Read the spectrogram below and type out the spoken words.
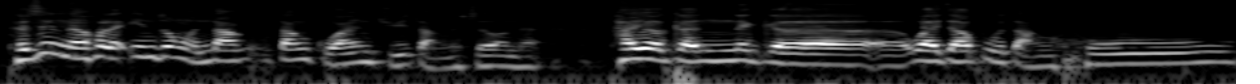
可是呢，后来英宗文当当国安局长的时候呢，他又跟那个外交部长胡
